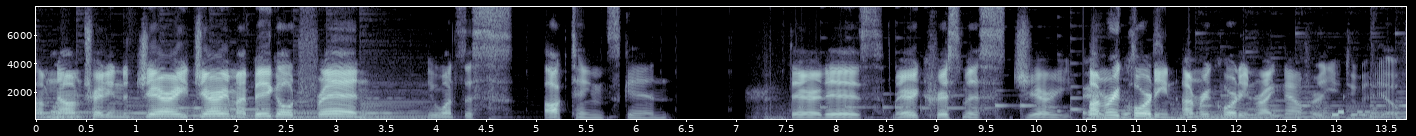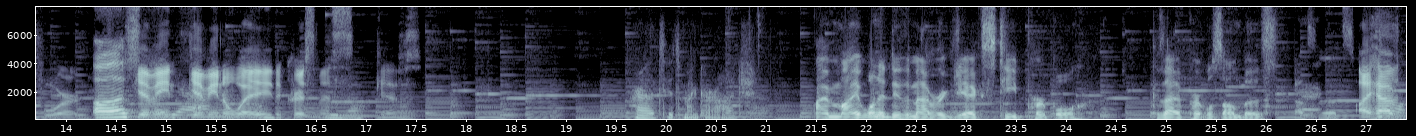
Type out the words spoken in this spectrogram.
I'm now I'm trading to Jerry. Jerry, my big old friend. He wants this octane skin. There it is. Merry Christmas, Jerry. I'm recording. Christmas. I'm recording right now for a YouTube video for Us. giving Yeah, giving away the Christmas know. gifts. Alright, let's see. It's my garage. I might want to do the Maverick GXT purple, because I have purple Zombas. That's, that's I have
